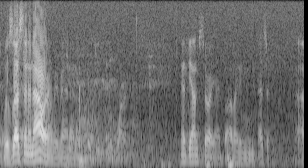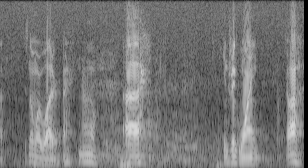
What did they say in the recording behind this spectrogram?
It was less than an hour and we ran out of water. Anthony, I'm sorry, I, Bob, I didn't mean. That's okay. Uh, there's no more water. No. Uh, you can drink wine. Ah,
